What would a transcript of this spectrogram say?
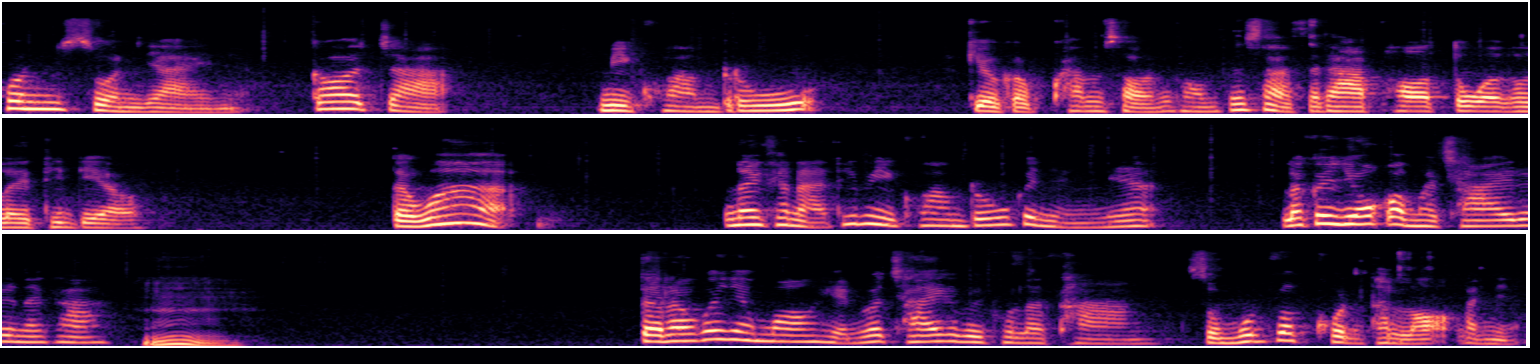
คนส่วนใหญ่เนี่ยก็จะมีความรู้เกี่ยวกับคำสอนของพระศาสดาพอตัวกันเลยทีเดียว แต่ว่า ในขณะที่มีความรู้กันอย่างเนี้ย แล้วก็ยกออกมาใช้ด้วยนะคะ อืมแต่เราก็ยังมองเห็นว่าใช้กันเป็นคนละทาง สมมุติว่าคนทะเลาะกันเนี่ย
